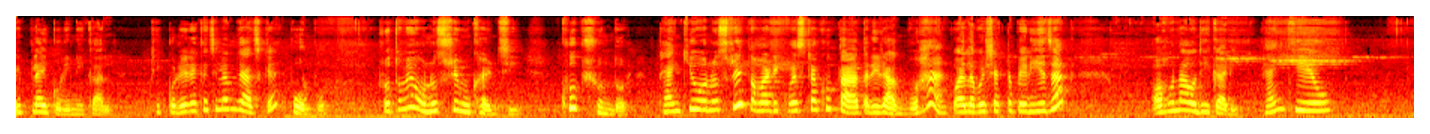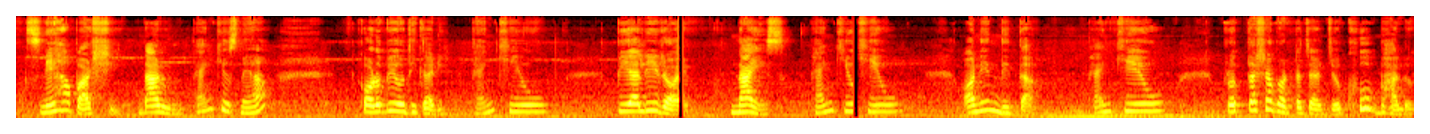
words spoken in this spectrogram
রিপ্লাই করিনি কাল। ঠিক করে রেখেছিলাম যে আজকে পড়ব। প্রথমে অনুশ্রী মুখার্জি, খুব সুন্দর। Thank you Anushree. তোমার রিকোয়েস্টটা খুব তাড়াতাড়ি রাখব হ্যাঁ? পয়লা বৈশাখটা পেরিয়ে যাক। অহনা অধিকারী থ্যাংক ইউ স্নেহা পার্সি, দারুণ। Thank you Sneha. Karabi Adhikari thank you Piyali Roy nice thank you you Anindita thank you Pratyasha Bhattacharya, খুব ভালো।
